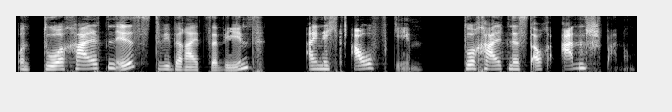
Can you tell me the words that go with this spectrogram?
Und durchhalten ist, wie bereits erwähnt, ein Nicht-Aufgeben. Durchhalten ist auch Anspannung.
